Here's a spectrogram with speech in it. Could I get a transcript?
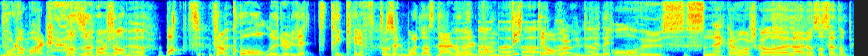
Hvordan var det? Altså, det var sånn, what? Fra kålrulett til kreft og selvmord? Altså, det er noen helt vanvittige overganger til tider. Og hussnekkeren vår skal lære oss å sette opp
